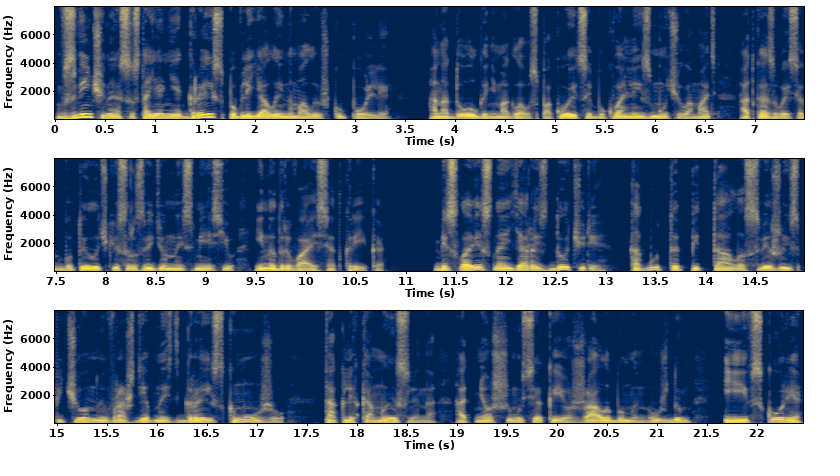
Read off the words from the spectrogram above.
Взвинченное состояние Грейс повлияло и на малышку Полли. Она долго не могла успокоиться и буквально измучила мать, отказываясь от бутылочки с разведенной смесью и надрываясь от крика. Бессловесная ярость дочери как будто питала свежеиспеченную враждебность Грейс к мужу, так легкомысленно отнесшемуся к ее жалобам и нуждам, и вскоре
